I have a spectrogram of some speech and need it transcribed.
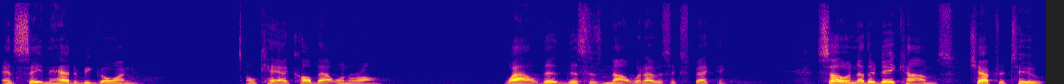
And Satan had to be going, okay, I called that one wrong. Wow, th- this is not what I was expecting. So another day comes, chapter 2.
